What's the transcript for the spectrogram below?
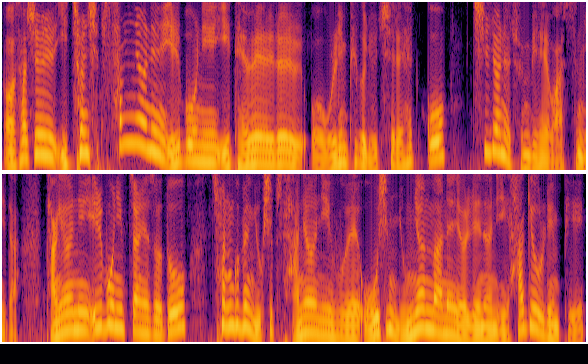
어, 사실 2013년에 일본이 이 대회를 올림픽을 유치를 했고 7년을 준비해 왔습니다. 당연히 일본 입장에서도 1964년 이후에 56년 만에 열리는 이 하계 올림픽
